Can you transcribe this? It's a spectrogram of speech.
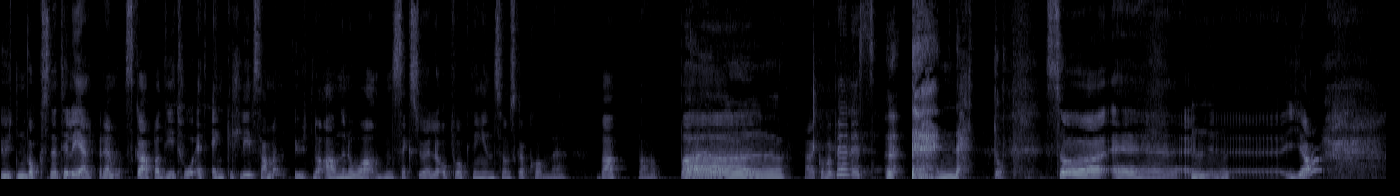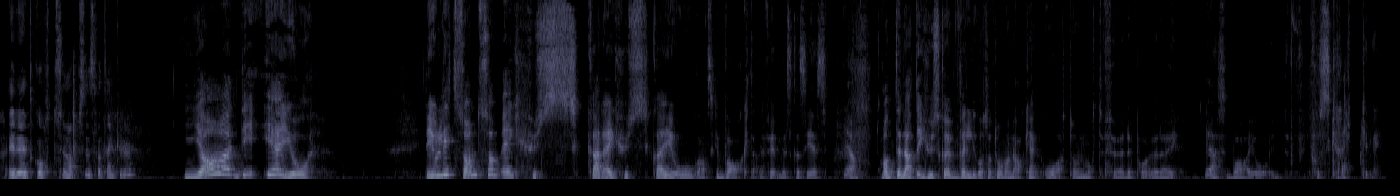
Uten voksne til å hjelpe dem skaper de to et enkelt liv sammen, uten å ane noe om den seksuelle oppvåkningen som skal komme. Ba, ba, ba. Her kommer penis. Nettopp. Så eh, Mm. Ja. Er det et godt synopsis, hva tenker du? Ja, det er jo Det er jo litt sånn som jeg husker det. Jeg husker jo ganske vagt denne filmen, skal sies. Ja. Annet enn at jeg husker jo veldig godt at hun var naken, og at hun måtte føde på Ødøy. Ja. Det var jo forskrekkelig.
